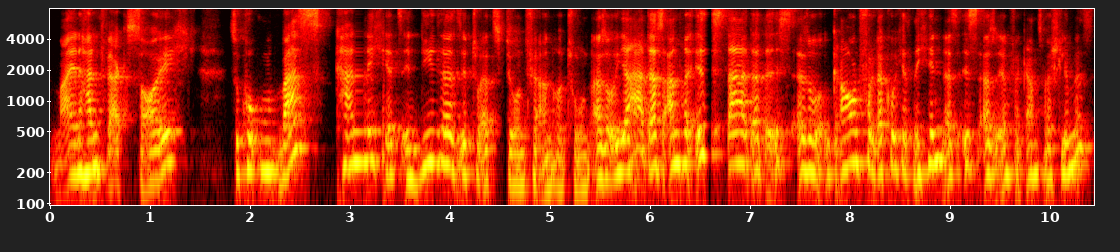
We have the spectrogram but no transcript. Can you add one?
mein Handwerkszeug, zu gucken, was kann ich jetzt in dieser Situation für andere tun? Also ja, das andere ist da, das ist also grauenvoll, da gucke ich jetzt nicht hin, das ist also irgendwie ganz was Schlimmes.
